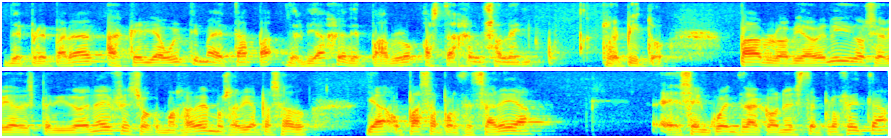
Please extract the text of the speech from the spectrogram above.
de preparar aquella última etapa del viaje de Pablo hasta Jerusalén. Repito, Pablo había venido, se había despedido en Éfeso, como sabemos, había pasado ya o pasa por Cesarea, eh, se encuentra con este profeta,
